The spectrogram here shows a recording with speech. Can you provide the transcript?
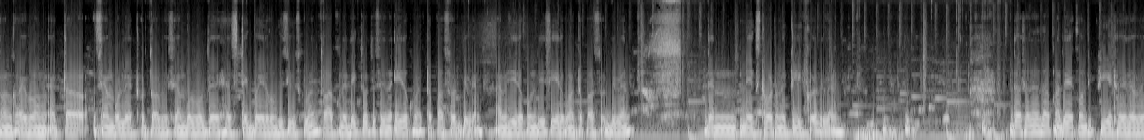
সংখ্যা এবং একটা স্যাম্বল অ্যাড করতে হবে। স্যাম্বল বলতে হ্যাশট্যাগ বা এরকম কিছু ইউজ করবেন। তো আপনি দেখতে পাচ্ছেন এইরকম একটা পাসওয়ার্ড দিবেন। আমি যেরকম দিয়েছি এরকম একটা পাসওয়ার্ড দিবেন। দেন নেক্সট বাটনে ক্লিক করে দেবেন। দেওয়ার সাথে সাথে আপনাদের অ্যাকাউন্টটি ক্রিয়েট হয়ে যাবে।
